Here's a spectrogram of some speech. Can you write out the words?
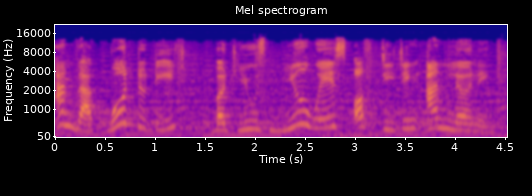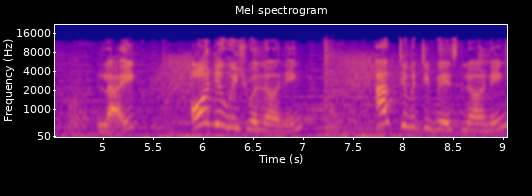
and blackboard to teach but use new ways of teaching and learning like audiovisual learning, activity based learning,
